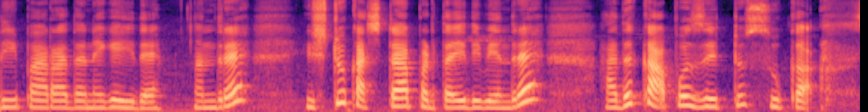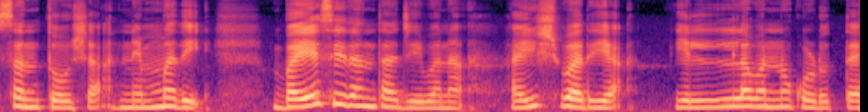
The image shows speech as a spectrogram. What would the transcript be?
ದೀಪಾರಾಧನೆಗೆ ಇದೆ. ಅಂದರೆ ಇಷ್ಟು ಕಷ್ಟ ಪಡ್ತಾ ಇದ್ದೀವಿ ಅಂದರೆ ಅದಕ್ಕೆ ಆಪೋಸಿಟ್ಟು ಸುಖ, ಸಂತೋಷ, ನೆಮ್ಮದಿ ಬಯಸಿದಂಥ ಜೀವನ, ಐಶ್ವರ್ಯ ಎಲ್ಲವನ್ನು ಕೊಡುತ್ತೆ.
